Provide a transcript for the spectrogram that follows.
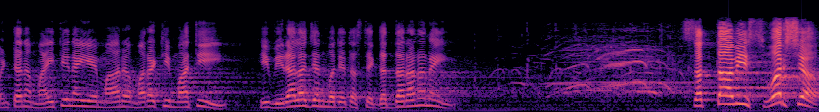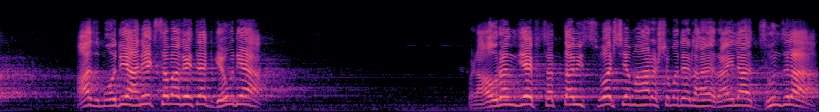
पण त्यांना माहिती नाहीये महारा मराठी माती ही वीराला जन्म देत असते गद्दारांना नाही. सत्तावीस वर्ष. आज मोदी अनेक सभा घेत आहेत घेऊ द्या. पण औरंगजेब सत्तावीस वर्ष महाराष्ट्रामध्ये राह- राहिला झुंजला.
